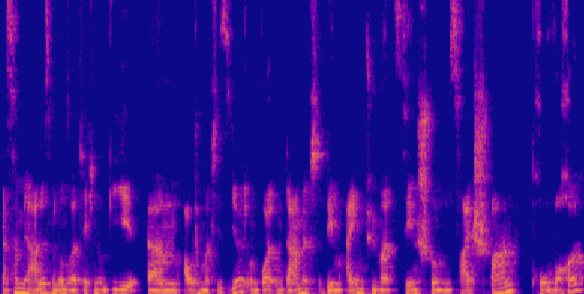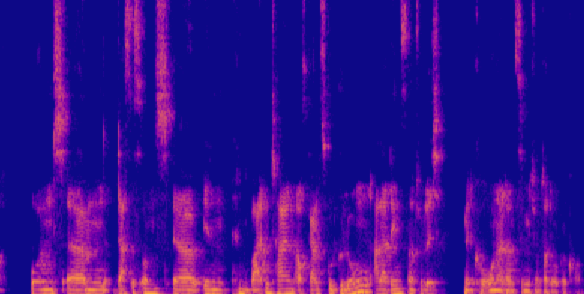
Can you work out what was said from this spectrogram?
Das haben wir alles mit unserer Technologie ähm, automatisiert und wollten damit dem Eigentümer zehn Stunden Zeit sparen pro Woche. Und ähm, das ist uns äh, in, in weiten Teilen auch ganz gut gelungen, allerdings natürlich mit Corona dann ziemlich unter Druck gekommen.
